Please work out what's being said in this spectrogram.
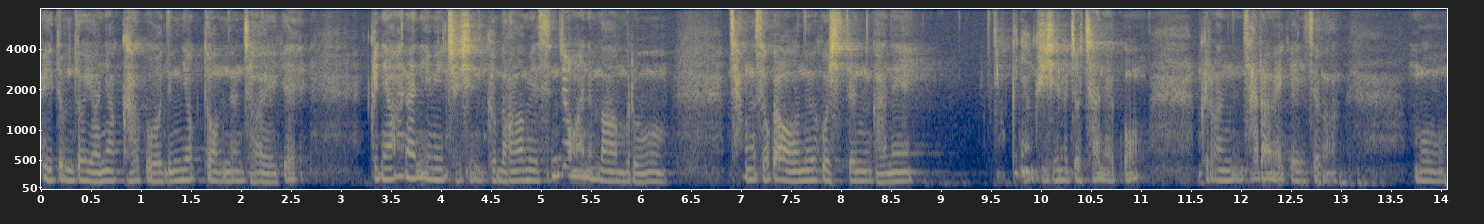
믿음도 연약하고 능력도 없는 저에게 그냥 하나님이 주신 그 마음에 순종하는 마음으로 장소가 어느 곳이든 간에 그냥 귀신을 쫓아내고 그런 사람에게 이제 막 뭐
